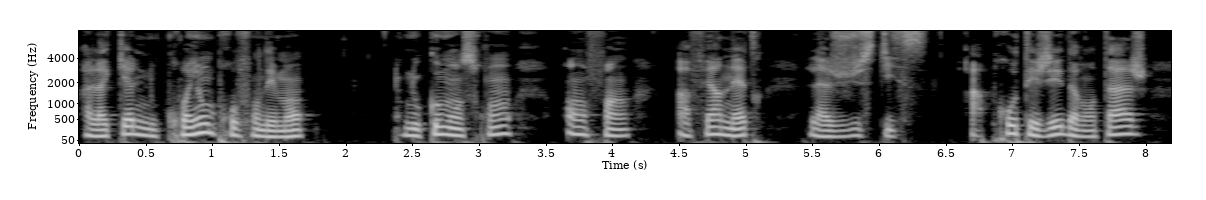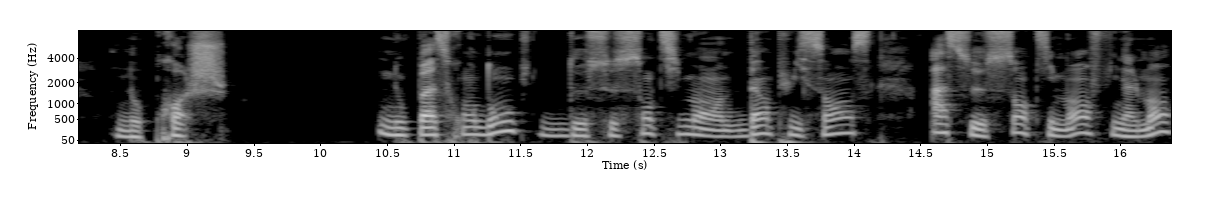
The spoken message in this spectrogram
à laquelle nous croyons profondément, nous commencerons enfin à faire naître la justice, à protéger davantage nos proches. Nous passerons donc de ce sentiment d'impuissance à ce sentiment finalement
